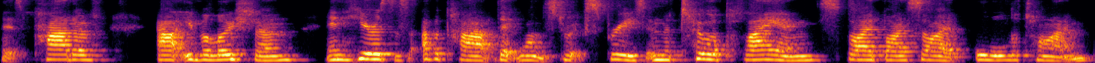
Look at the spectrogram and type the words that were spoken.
That's part of our evolution. And here is this other part that wants to express and the two are playing side by side all the time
